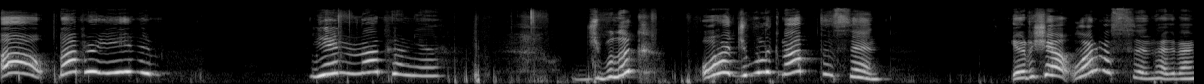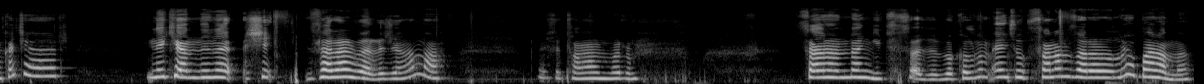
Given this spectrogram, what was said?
Aa, ne yapıyorsun yeğenim? Yeğenim ne yapıyorsun ya? Cıbılık? Oha cıbılık ne yaptın sen? Yarışa var mısın? Hadi ben kaçar. Yine kendine şey zarar vereceksin ama. Neyse tamam varım. Sen önden git. Hadi bakalım en çok sana mı zarar oluyor bana mı?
